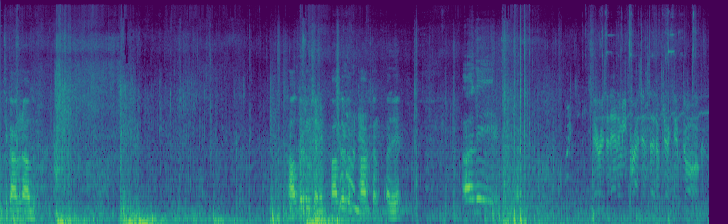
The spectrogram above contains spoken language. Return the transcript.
İntikamını aldım. Kaldırdım seni. Kaldırdım. Kalktın. Hadi. Hadi. There is an enemy presence at objective dog.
